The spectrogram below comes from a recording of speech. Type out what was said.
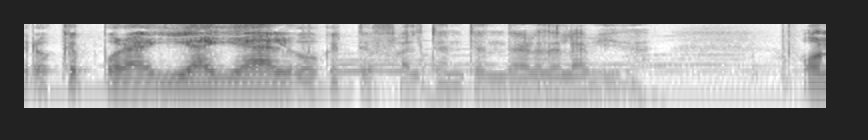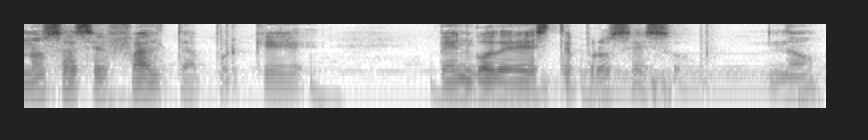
creo que por ahí hay algo que te falta entender de la vida. O nos hace falta porque vengo de este proceso, ¿no?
